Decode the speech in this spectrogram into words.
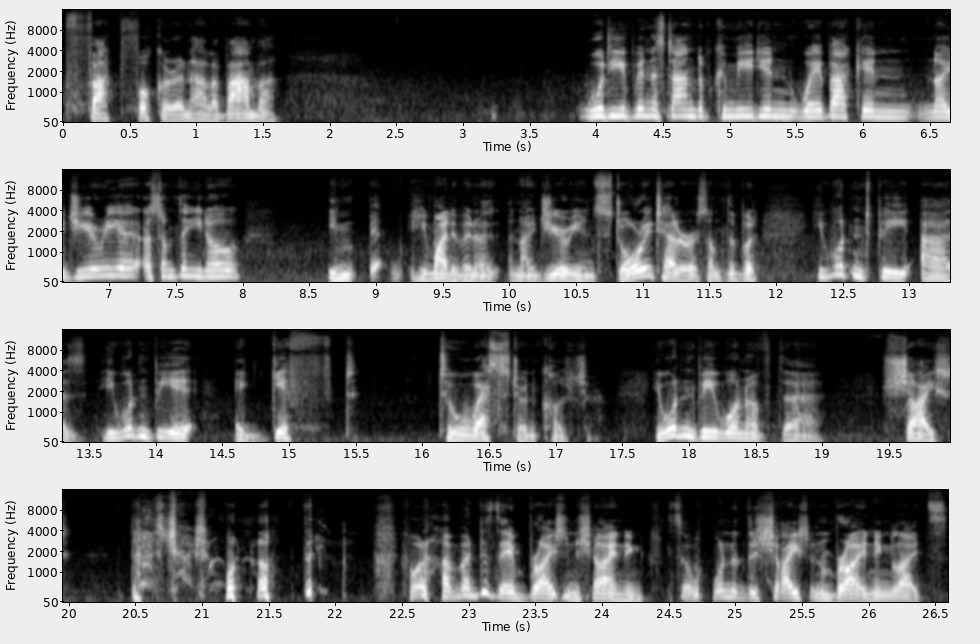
fat fucker in Alabama, would he have been a stand-up comedian way back in Nigeria or something? You know, he he might have been a, a Nigerian storyteller or something, but he wouldn't be as he wouldn't be a, a gift to Western culture. He wouldn't be one of the shite one of the, well, I meant to say bright and shining. So one of the shite and brining lights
